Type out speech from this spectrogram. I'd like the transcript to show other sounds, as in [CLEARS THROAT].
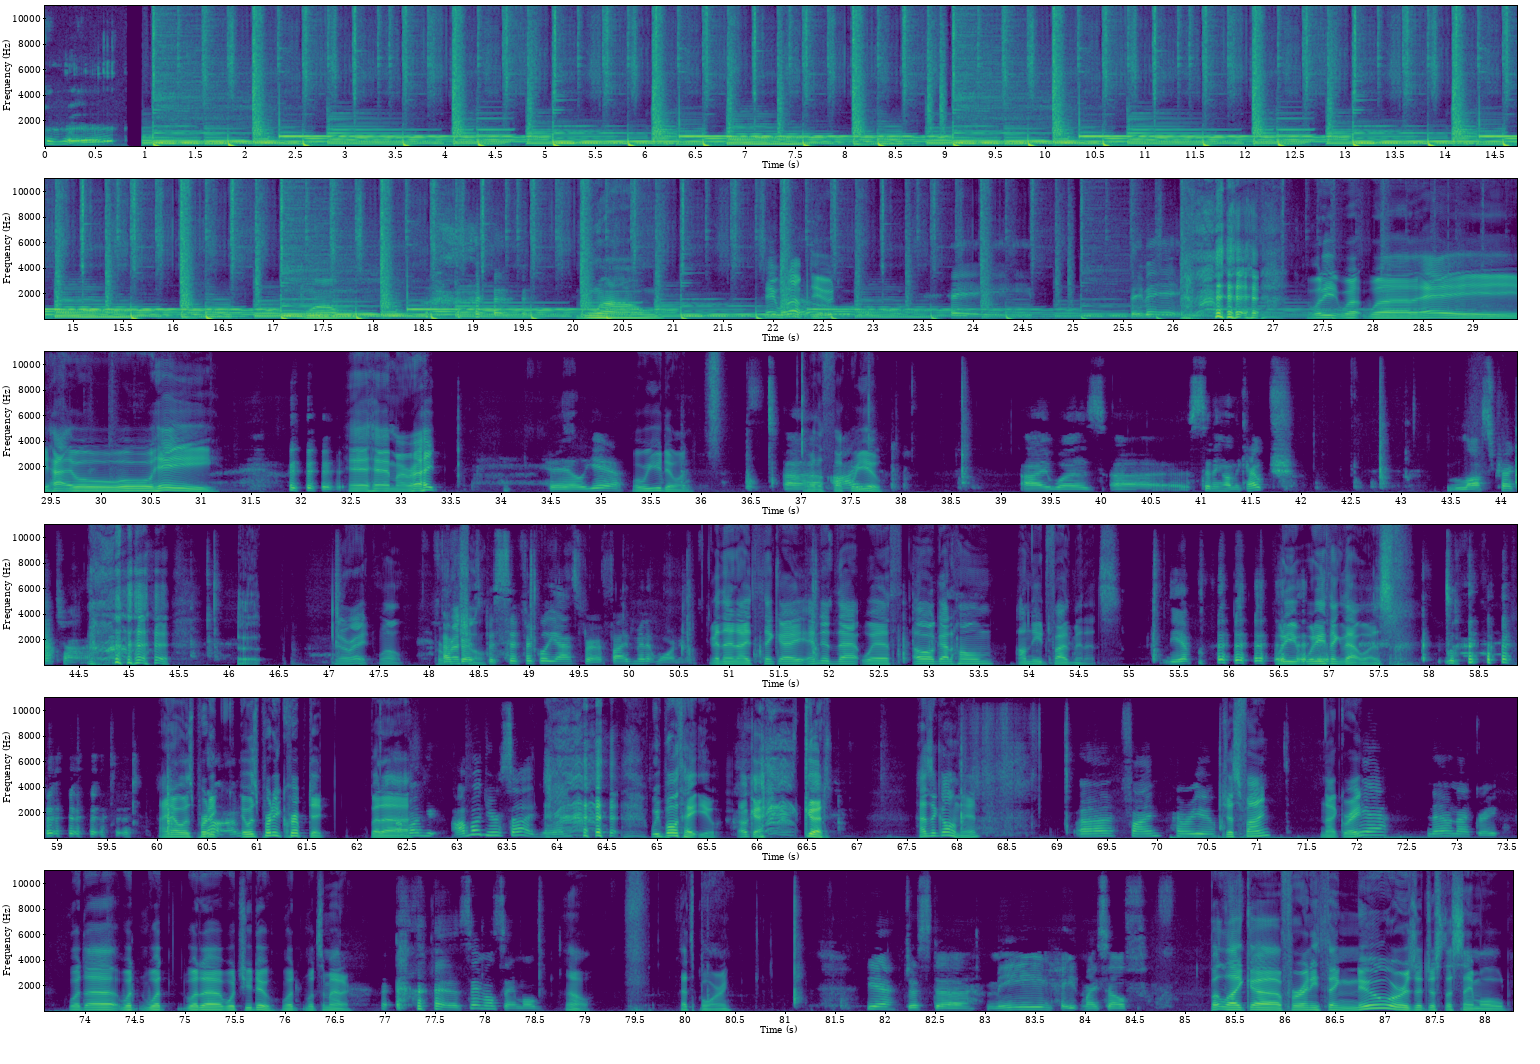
Wow. Were you? I was uh, sitting on the couch. Lost track of time. [LAUGHS] All right. Well, After I professional. specifically asked for a five minute warning. And then I think I ended that with, "Oh, I got home. I'll need 5 minutes." Yep. What do you what do you think that was? I know it was pretty [LAUGHS] No, I'm- it was pretty cryptic, but I'm, uh on your, I'm on your side, man. [LAUGHS] we both hate you. Okay. Good. How's it going, man? Uh, fine. How are you? Just fine? Not great? Yeah. No, not great. What uh what what what uh what you do? What what's the matter? [LAUGHS] same old, same old. Oh. That's boring. Yeah, just uh, me hate myself. But like uh for anything new or is it just the same old?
